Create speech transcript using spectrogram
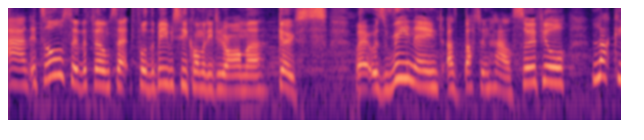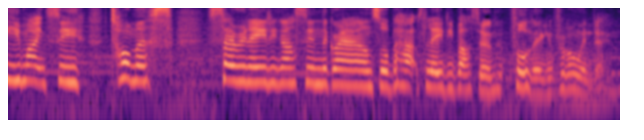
And it's also the film set for the BBC comedy drama Ghosts, where it was renamed as Button House. So if you're lucky, you might see Thomas serenading us in the grounds, or perhaps Lady Button falling from a window.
